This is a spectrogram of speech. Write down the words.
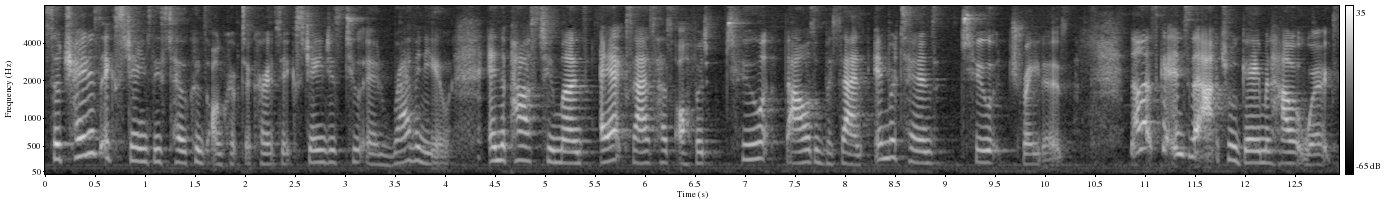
So traders exchange these tokens on cryptocurrency exchanges to earn revenue. In the past two months, AXS has offered 2,000% in returns to traders. Now let's get into the actual game and how it works.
